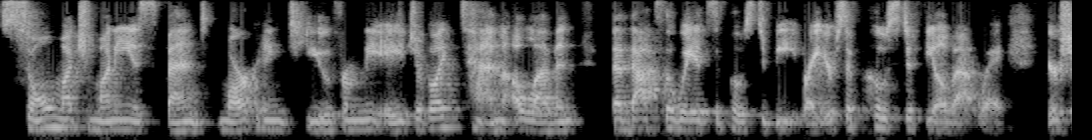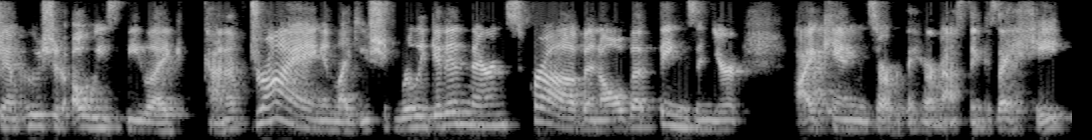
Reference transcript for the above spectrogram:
so much money is spent marketing to you from the age of like 10, 11, that that's the way it's supposed to be, right? You're supposed to feel that way. Your shampoo should always be like kind of drying and like you should really get in there and scrub and all that things. And you're, I can't even start with the hair mask thing because I hate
